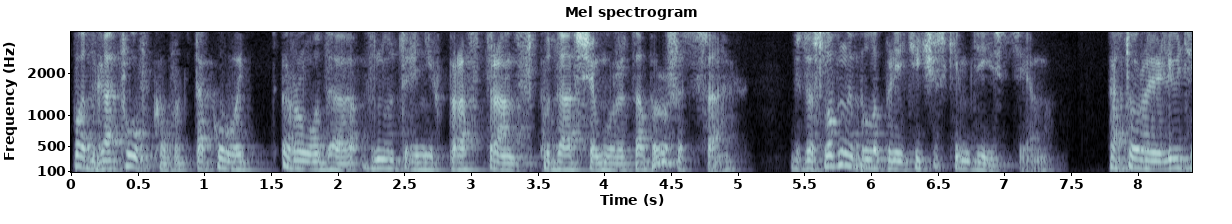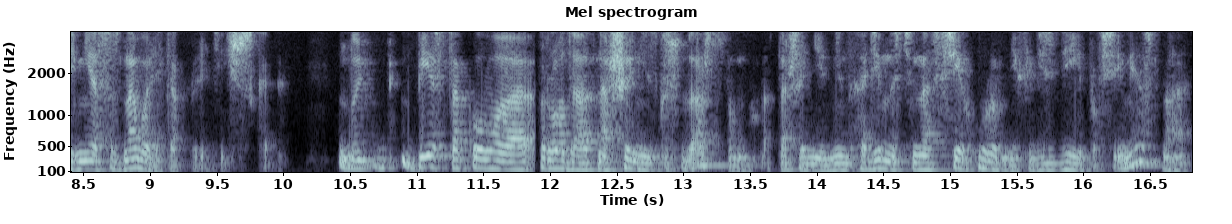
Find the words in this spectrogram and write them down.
подготовка вот такого рода внутренних пространств, куда все может обрушиться, безусловно, было политическим действием, которое люди не осознавали как политическое. Но без такого рода отношений с государством, отношений необходимости на всех уровнях, везде и повсеместно,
